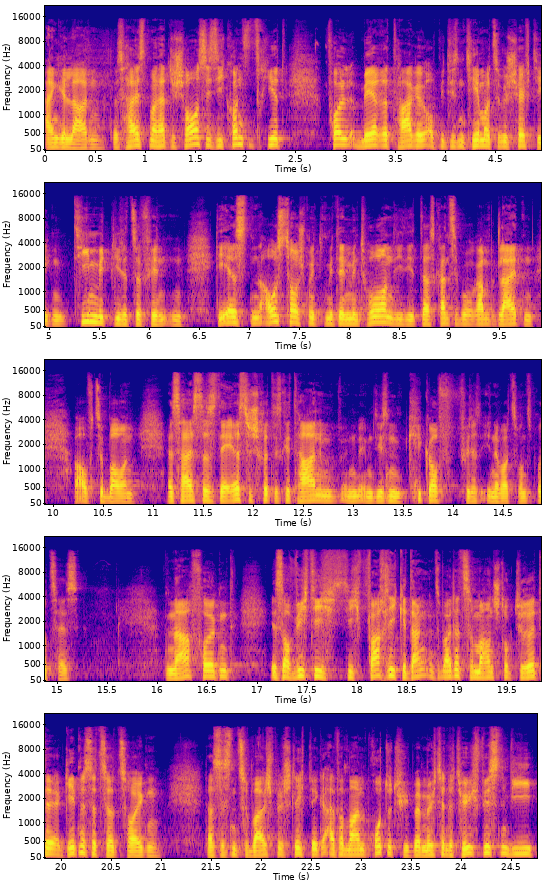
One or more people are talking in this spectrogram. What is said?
eingeladen. Das heißt, man hat die Chance, sich konzentriert voll mehrere Tage auch mit diesem Thema zu beschäftigen, Teammitglieder zu finden, die ersten Austausch mit, mit den Mentoren, die das ganze Programm begleiten, aufzubauen. Das heißt, das ist der erste Schritt ist getan in, in, in diesem Kickoff für das Innovationsprozess. Nachfolgend ist auch wichtig, sich fachlich Gedanken weiterzumachen, strukturierte Ergebnisse zu erzeugen. Das ist zum Beispiel schlichtweg einfach mal ein Prototyp. Er möchte natürlich wissen, wie,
